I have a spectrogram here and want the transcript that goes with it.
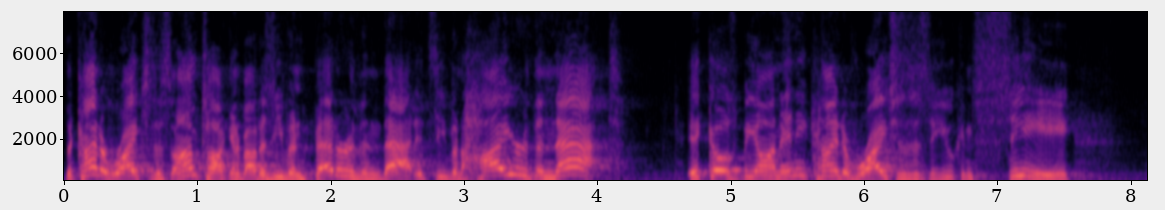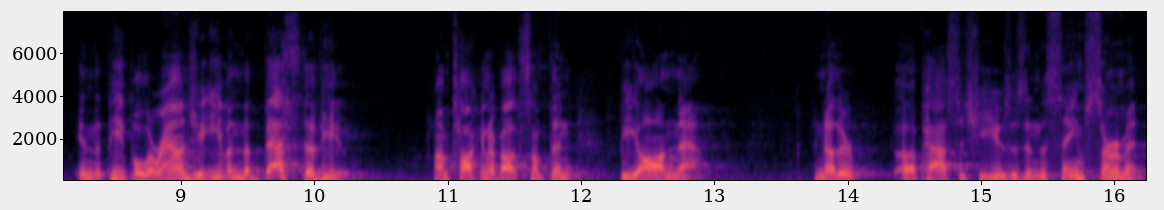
the kind of righteousness I'm talking about is even better than that. It's even higher than that. It goes beyond any kind of righteousness that you can see in the people around you, even the best of you. I'm talking about something beyond that. Another uh, passage he uses in the same sermon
